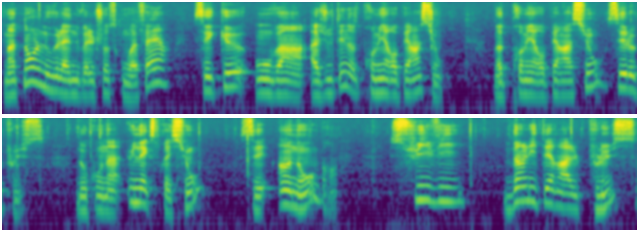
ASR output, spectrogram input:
Maintenant, la nouvelle chose qu'on va faire, c'est qu'on va ajouter notre première opération. Notre première opération, c'est le plus. Donc on a une expression, c'est un nombre, suivi d'un littéral plus,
